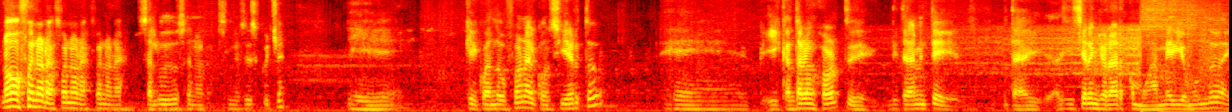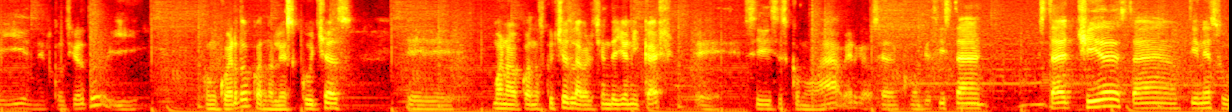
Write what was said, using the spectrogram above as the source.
no, fue Nora, fue Nora, fue Nora, saludos a Nora, si no se escucha, eh, que cuando fueron al concierto y cantaron Hort, literalmente hicieron llorar como a medio mundo ahí en el concierto y concuerdo cuando le escuchas bueno, cuando escuchas la versión de Johnny Cash, eh, sí dices como, ah, verga, o sea, como que sí está, está chida, está, tiene su,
